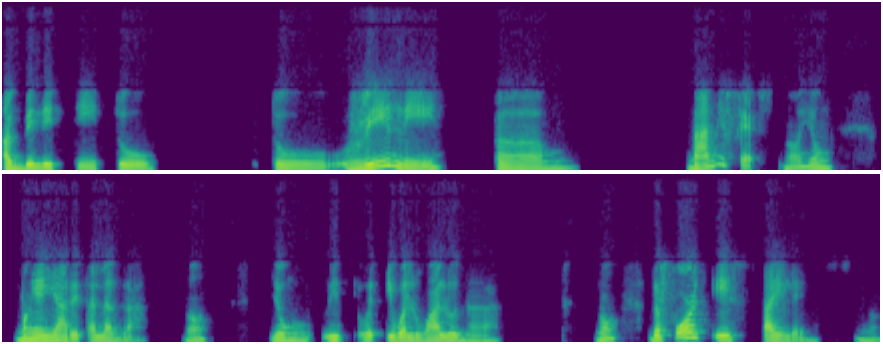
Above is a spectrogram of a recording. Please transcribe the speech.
ability to to really um, manifest, no? Yung mangyayari talaga, no? Yung iwalwalo na, no? The fourth is silence. No?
